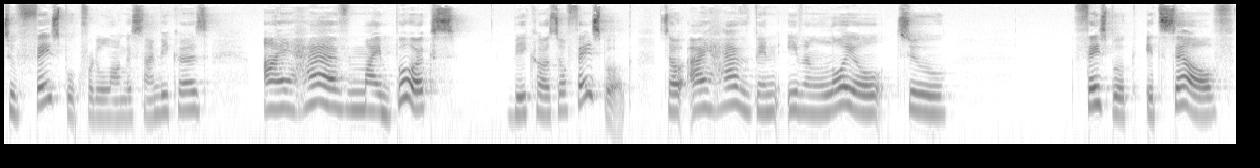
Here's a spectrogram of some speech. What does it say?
to Facebook for the longest time because I have my books because of Facebook. So I have been even loyal to Facebook itself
